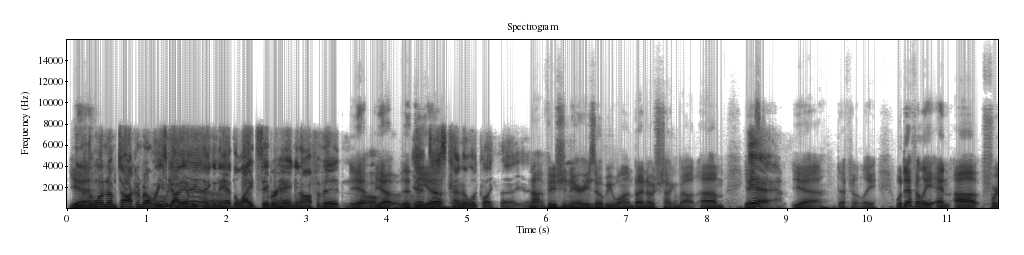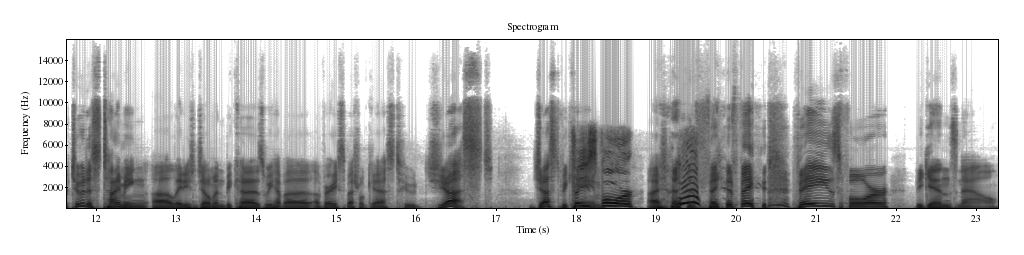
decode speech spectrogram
You Yeah. know the one I'm talking about where he's Oh, got yeah. everything and they had the lightsaber hanging off of it. Yep, Oh, yep. the- Yeah, it the, does uh, kind of look like that. Yeah. Not Visionaries Mm-hmm. Obi Wan, but I know what you're talking about. Um, yeah, Yeah. yeah, definitely. Well, definitely, and uh, fortuitous timing, uh, ladies and gentlemen, because we have a, a very special guest who just just became Phase four. I, phase, phase, phase four begins now.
